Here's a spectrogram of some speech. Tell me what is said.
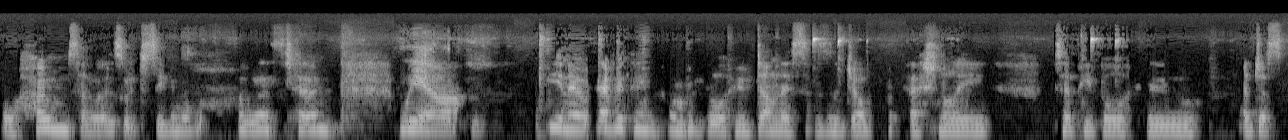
or home sewers, which is even a, worse term. We are you know, everything from people who've done this as a job professionally to people who are just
